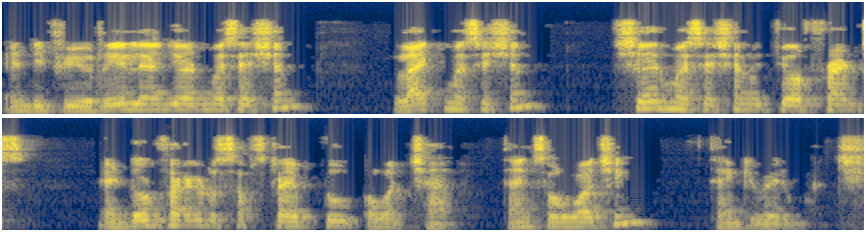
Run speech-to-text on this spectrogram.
And if you really enjoyed my session like my session share my session with your friends and don't forget to subscribe to our channel. Thanks for watching. Thank you very much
